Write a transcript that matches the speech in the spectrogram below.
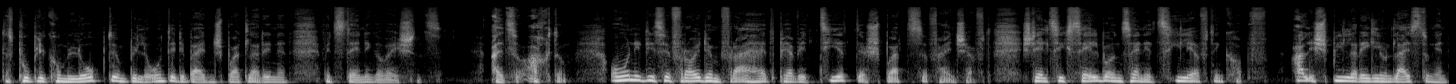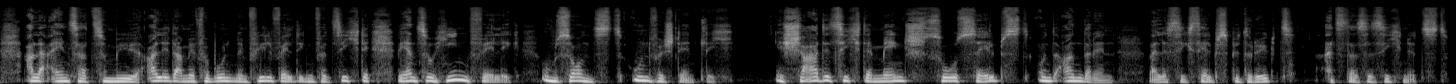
Das Publikum lobte und belohnte die beiden Sportlerinnen mit Standing Ovations. Also Achtung, ohne diese Freude und Freiheit pervertiert der Sport zur Feindschaft, stellt sich selber und seine Ziele auf den Kopf. Alle Spielregeln und Leistungen, aller Einsatz und Mühe, alle damit verbundenen vielfältigen Verzichte wären so hinfällig, umsonst, unverständlich. Es schadet sich der Mensch so selbst und anderen, weil er sich selbst betrügt, als dass er sich nützt.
